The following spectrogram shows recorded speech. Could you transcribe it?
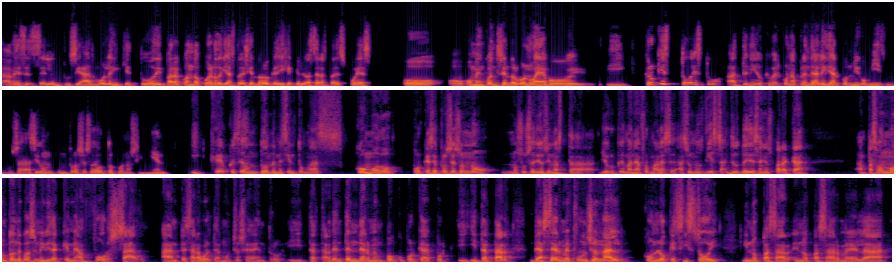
a veces el entusiasmo, la inquietud y para cuando acuerdo ya estoy haciendo lo que dije que lo iba a hacer hasta después o, o, me encuentro haciendo algo nuevo y, creo que todo esto ha tenido que ver con aprender a lidiar conmigo mismo, o sea, ha sido un, proceso de autoconocimiento y creo que es donde me siento más cómodo porque ese proceso no, no sucedió sino hasta, yo creo que de manera formal hace, hace unos 10 años, de 10 años para acá, han pasado un montón de cosas en mi vida que me han forzado a empezar a voltear mucho hacia adentro y tratar de entenderme un poco porque, y, tratar de hacerme funcional con lo que sí soy y no pasar y no pasarme la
